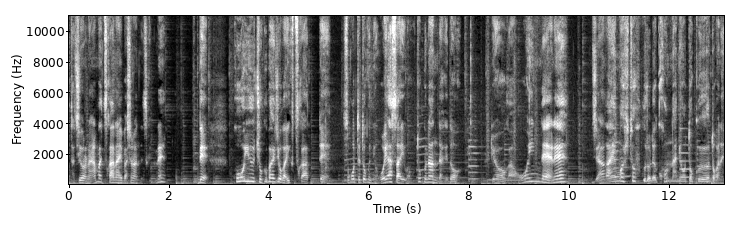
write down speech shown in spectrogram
立ち寄らない、あんまり使わない場所なんですけどね。で、こういう直売所がいくつかあって、そこって特にお野菜はお得なんだけど、量が多いんだよね。じゃがいも一袋でこんなにお得とかね、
